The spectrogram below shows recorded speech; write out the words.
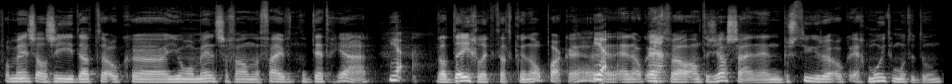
voor mensen. Al zie je dat ook eh, jonge mensen van 25, 30 jaar ja, wel degelijk dat kunnen oppakken. Hè? Ja. En, en ook Ja. echt wel enthousiast zijn. En besturen ook echt moeite moeten doen,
